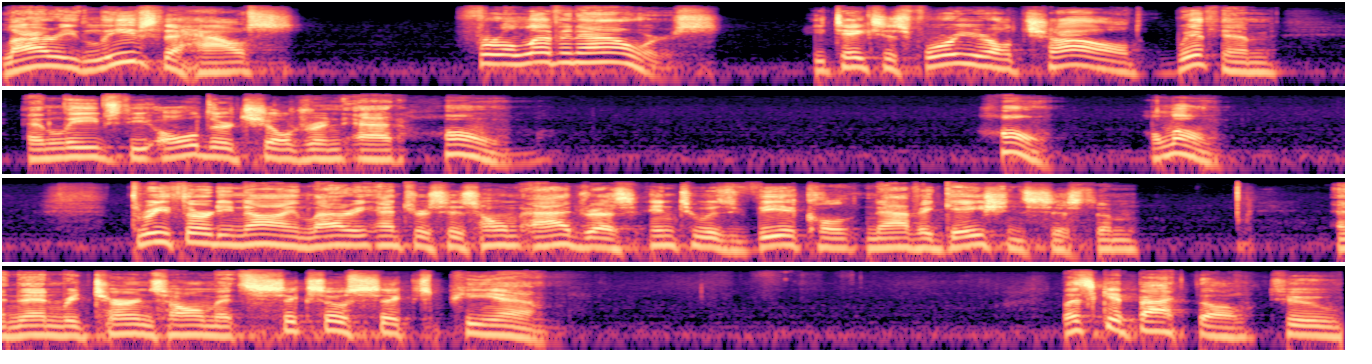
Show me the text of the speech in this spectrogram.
Larry leaves the house for 11 hours. He takes his 4-year-old child with him and leaves the older children at home. Home, alone. 339, Larry enters his home address into his vehicle navigation system and then returns home at 6.06 p.m. Let's get back, though, to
